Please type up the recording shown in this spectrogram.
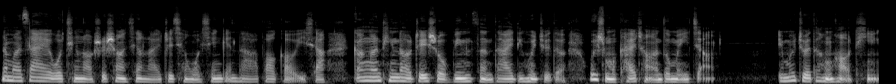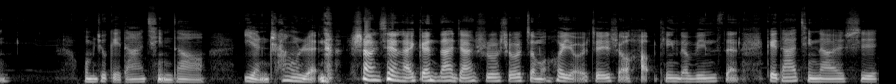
那么，在我请老师上线来之前，我先跟大家报告一下，刚刚听到这首 Vincent，大家一定会觉得为什么开场都没讲？有没有觉得很好听？我们就给大家请到。演唱人 上线来跟大家说说，怎么会有这一首好听的 Vincent？给大家请到的是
